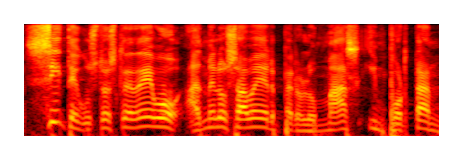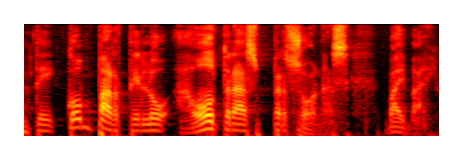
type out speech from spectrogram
si te gustó este debo, házmelo saber, pero lo más importante, compártelo a otras personas. Bye bye.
